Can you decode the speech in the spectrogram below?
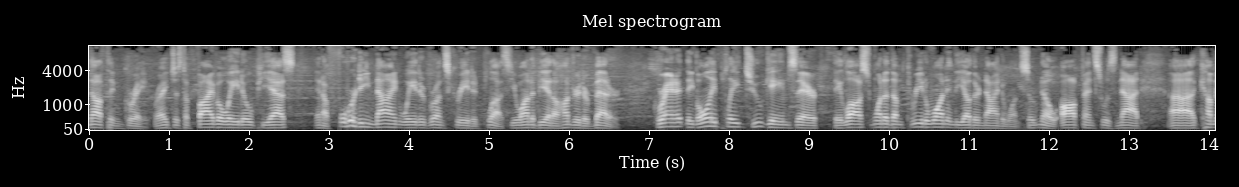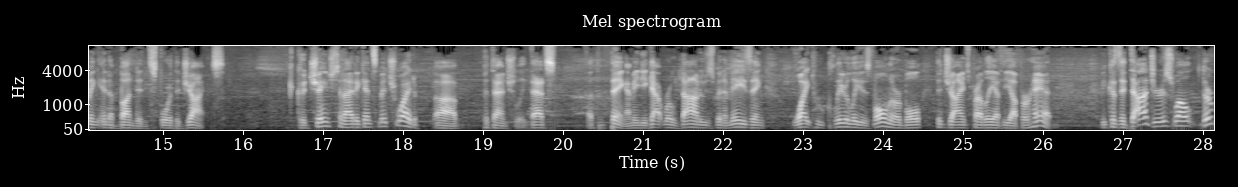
nothing great, right? Just a 508 OPS and a 49 weighted runs created plus. You want to be at 100 or better. Granted, they've only played two games there. They lost one of them three to one, and the other nine to one. So no, offense was not uh, coming in abundance for the Giants. Could change tonight against Mitch White uh, potentially. That's the thing. I mean, you got Rodon, who's been amazing. White, who clearly is vulnerable. The Giants probably have the upper hand. because the Dodgers, well, they're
